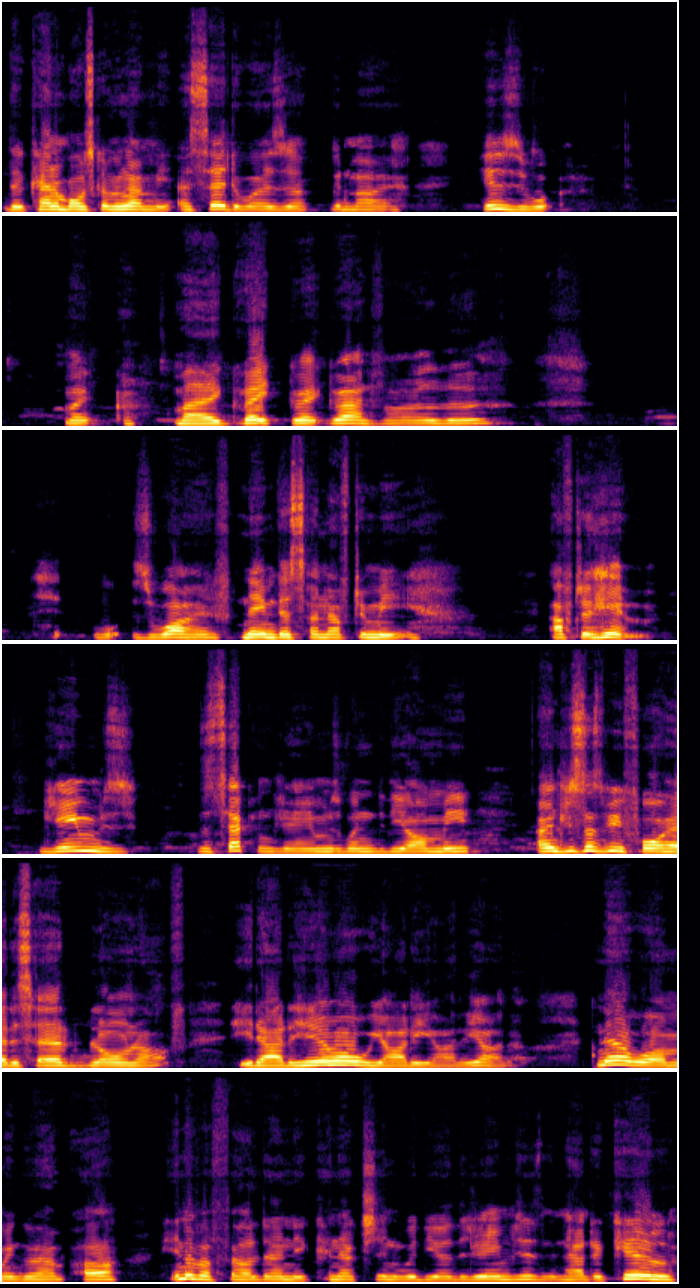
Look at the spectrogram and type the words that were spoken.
The cannonballs coming at me. I said it was a goodbye. Is my my great great grandfather, his wife, named their son after me, after him. James, the second James, went to the army, and just as before, had his head blown off. He died a hero, yada yada yada. Now, on my grandpa, he never felt any connection with the other Jameses and had to kill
